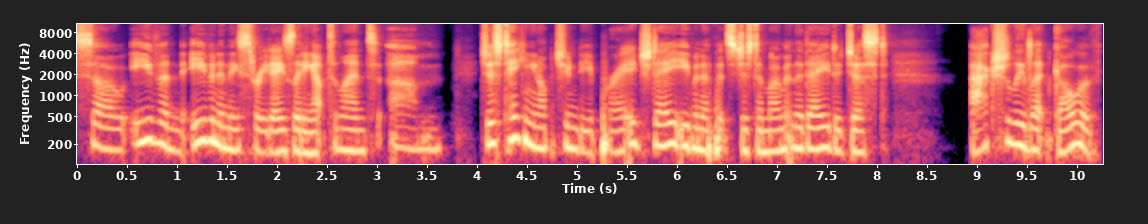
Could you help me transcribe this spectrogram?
So even even in these three days leading up to Lent, um, just taking an opportunity to pray each day, even if it's just a moment in the day, to just actually let go of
